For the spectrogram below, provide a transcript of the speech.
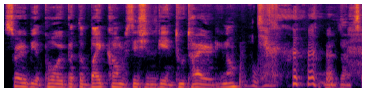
sorry to be a poet, but the bike conversation is getting too tired, you know? Yeah. that's,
